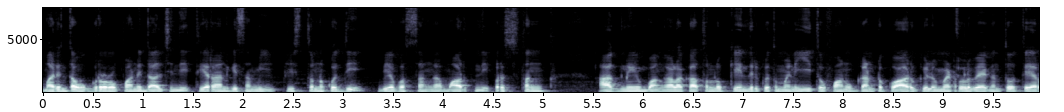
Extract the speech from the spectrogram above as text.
మరింత ఉగ్రరూపాన్ని దాల్చింది. తీరానికి సమీపిస్తున్న కొద్దీ బీభత్సంగా మారుతుంది. ప్రస్తుతం ఆగ్నేయ బంగాళాఖాతంలో కేంద్రీకృతమైన ఈ తుఫాను గంటకు ఆరు కిలోమీటర్ల వేగంతో తీర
